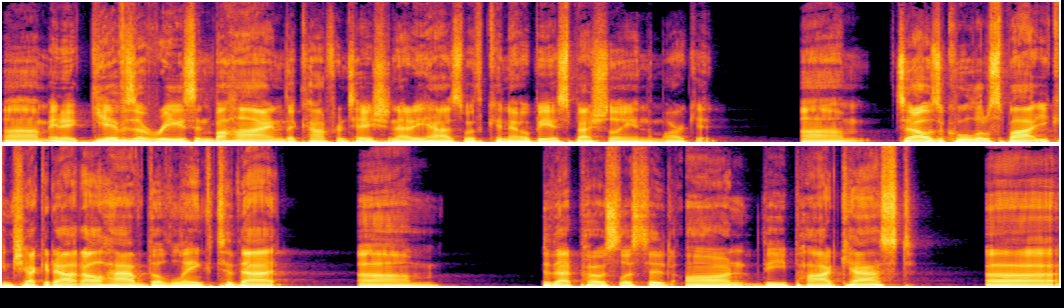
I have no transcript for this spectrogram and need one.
Um, and it gives a reason behind the confrontation that he has with Kenobi, especially in the market. Um, so that was a cool little spot. You can check it out. I'll have the link to that um, to that post listed on the podcast uh,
